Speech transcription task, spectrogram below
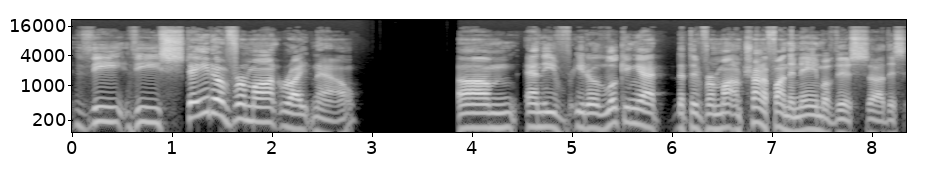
the the state of Vermont right now, um, and the you know looking at that the Vermont, I'm trying to find the name of this uh, this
